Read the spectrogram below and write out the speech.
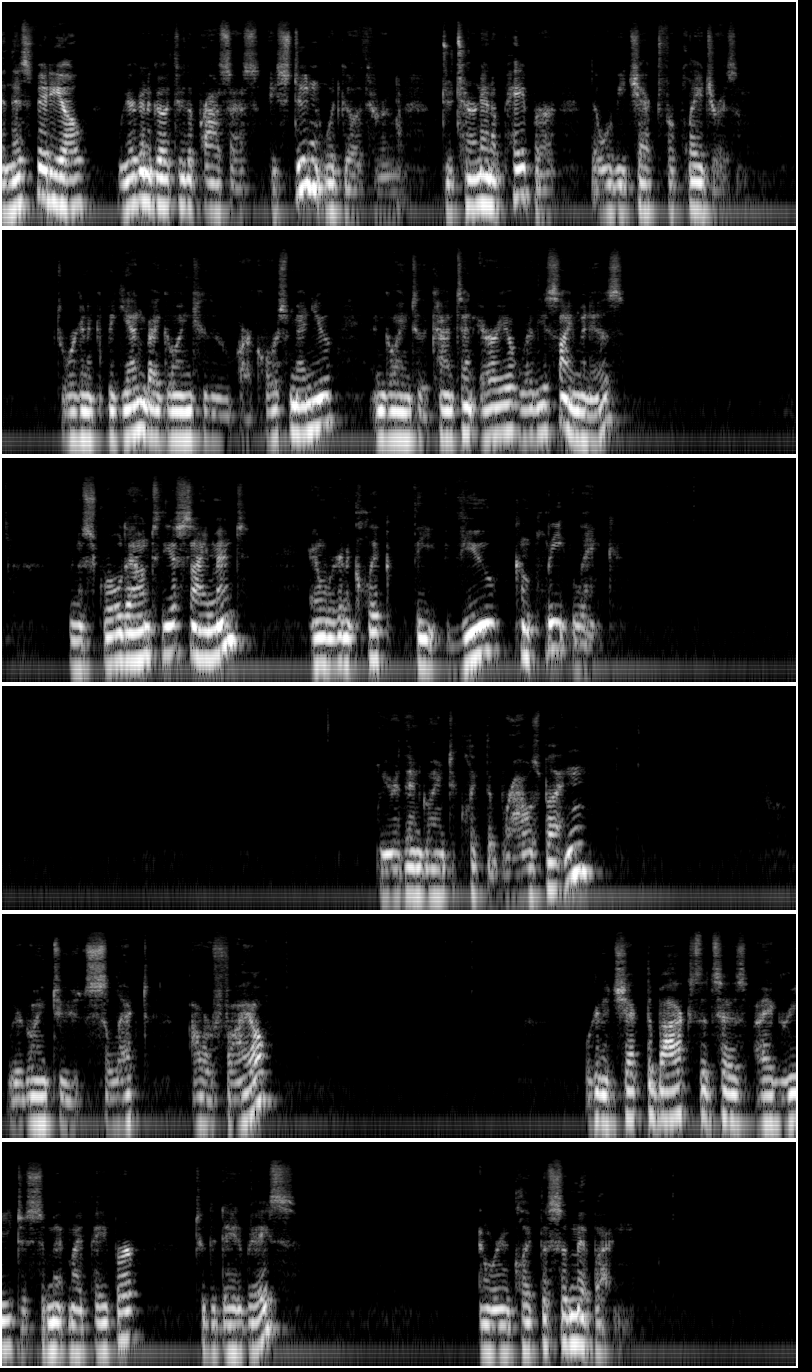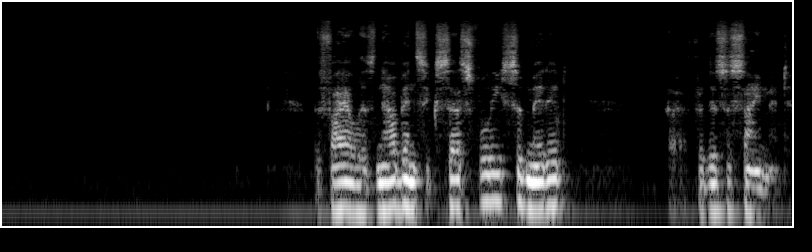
In this video, we are going to go through the process a student would go through to turn in a paper that will be checked for plagiarism. So we're going to begin by going to our course menu and going to the content area where the assignment is. We're going to scroll down to the assignment and we're going to click the View Complete link. We are then going to click the Browse button. We're going to select our file. We're going to check the box that says I agree to submit my paper to the database. And we're going to click the Submit button. The file has now been successfully submitted uh, for this assignment.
